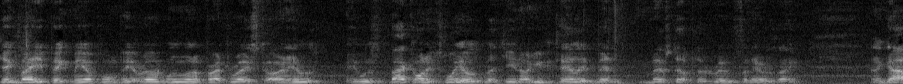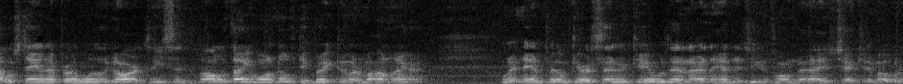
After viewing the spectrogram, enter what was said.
Dick Beaty picked me up on pit road when we went up at the race car, and it was it was back on its wheels, but you know you could tell it had been messed up the roof and everything. And the guy was standing up there, one of the guards. He said, "The only thing you want to know if they break 200 mile an hour." Went in field care center, and Kid was in there, and they had his uniform down. They checked him over.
